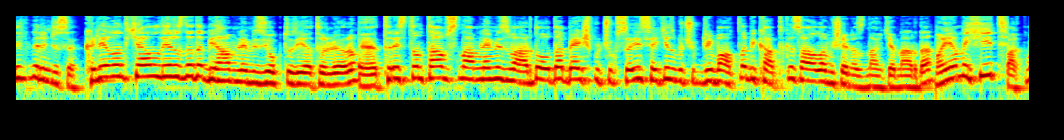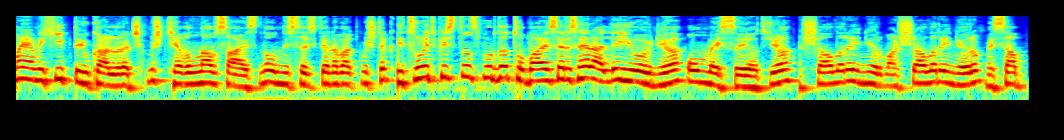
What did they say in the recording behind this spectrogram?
Lig birincisi. Cleveland Cavaliers'da da bir hamlemiz yoktu diye hatırlıyorum. Ee, Tristan Thompson hamlemiz vardı. O da 5.5 sayı 8.5 reboundla bir katkı sağlamış en azından kenarda. Miami Heat. Bak Miami Heat de yukarılara çıkmış. Kevin Love sayesinde onun istatistiklerine bakmıştık. Detroit Pistons burada Tobias Harris herhalde iyi oynuyor. 15 sayı atıyor. Aşağılara iniyorum aşağılara iniyorum. Mesela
